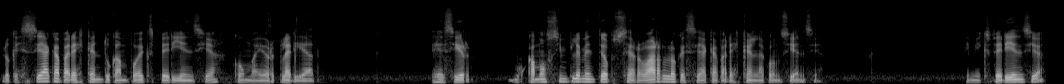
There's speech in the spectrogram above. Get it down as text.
lo que sea que aparezca en tu campo de experiencia con mayor claridad. Es decir, buscamos simplemente observar lo que sea que aparezca en la conciencia. En mi experiencia,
